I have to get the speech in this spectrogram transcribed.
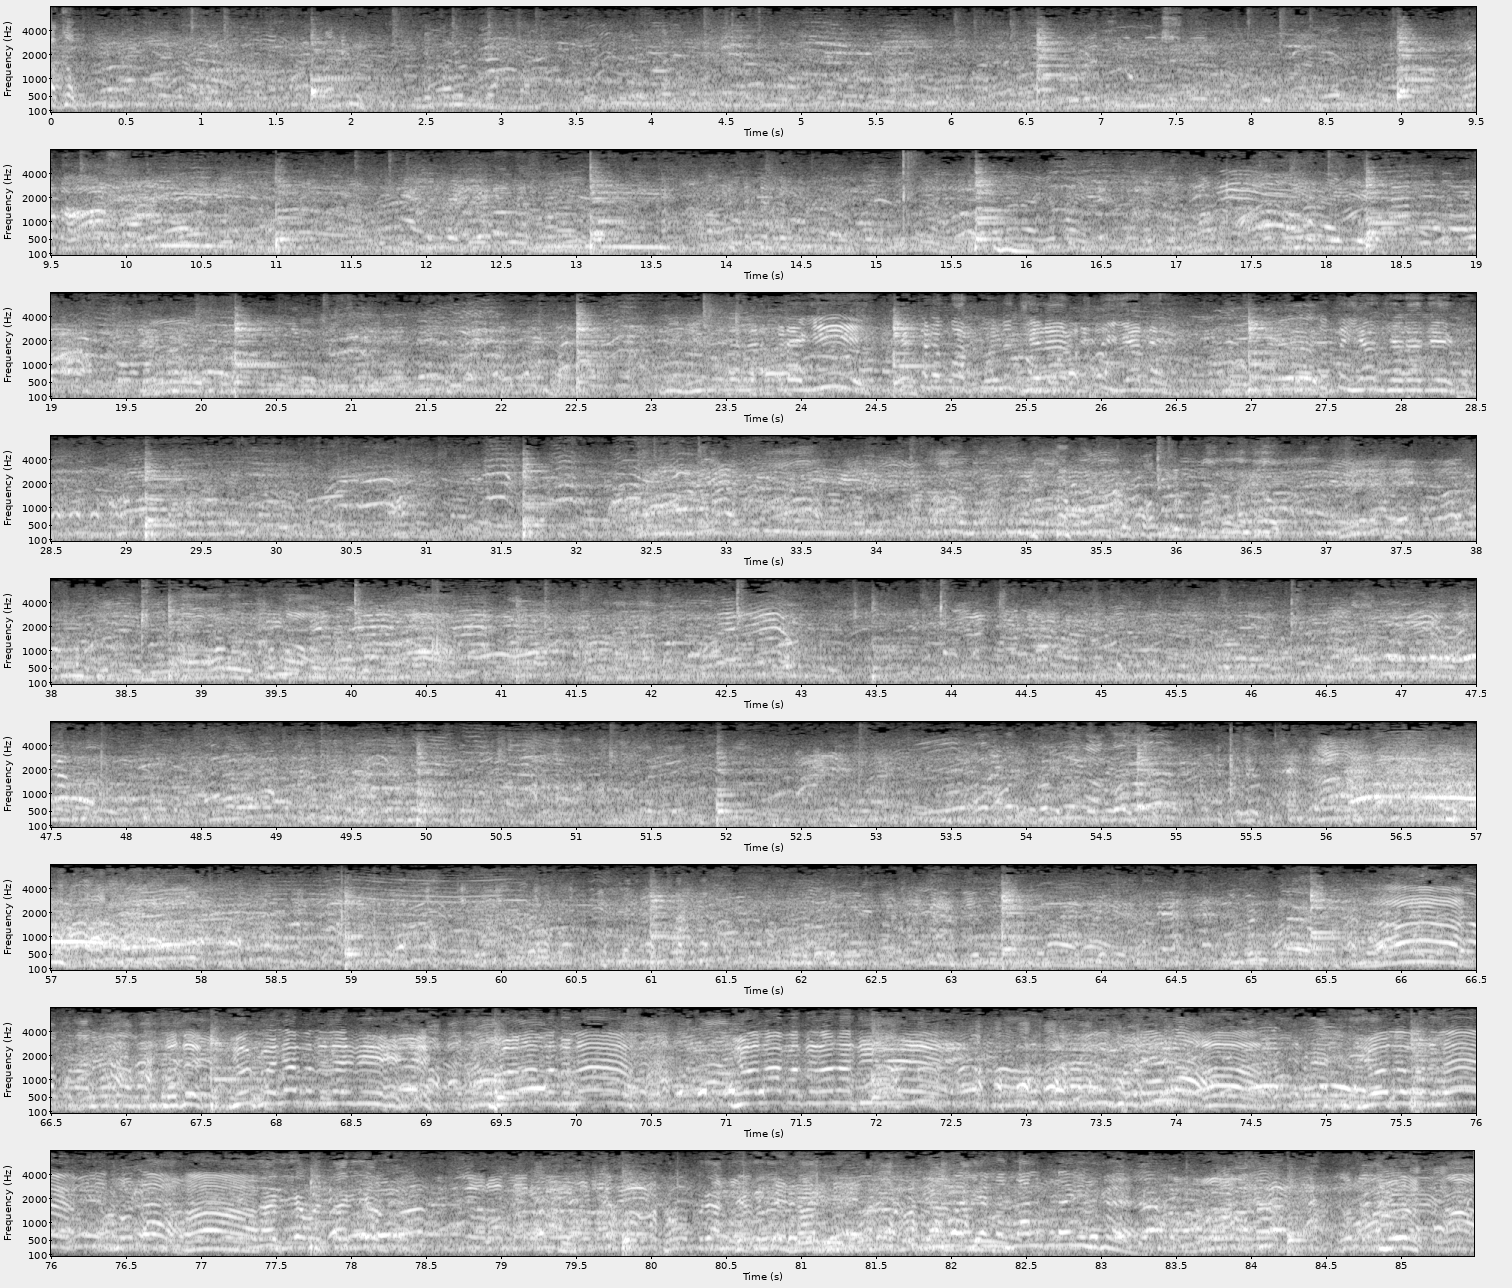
가져. जाएगी एक मत बोले छेड़ा तैयार ने तैयार छेड़ा देख। Hadi yok yollamadılar beni. Yollamadılar. Yollamadılar hadi. Yollamadılar. Ha. Yollamadılar.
